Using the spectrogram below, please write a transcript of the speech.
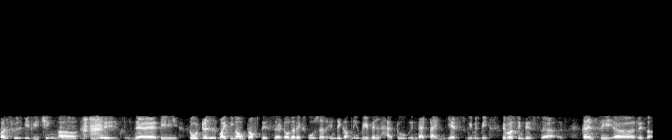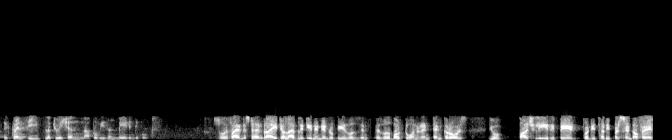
Once we'll be reaching uh, the, the total wiping out of this uh, dollar exposure in the company, we will have to, in that time, yes, we will be reversing this uh, currency uh, currency fluctuation uh, provision made in the books. So if I understand right, your liability in Indian rupees was in, was about 210 crores. You partially repaid 20-30% of it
